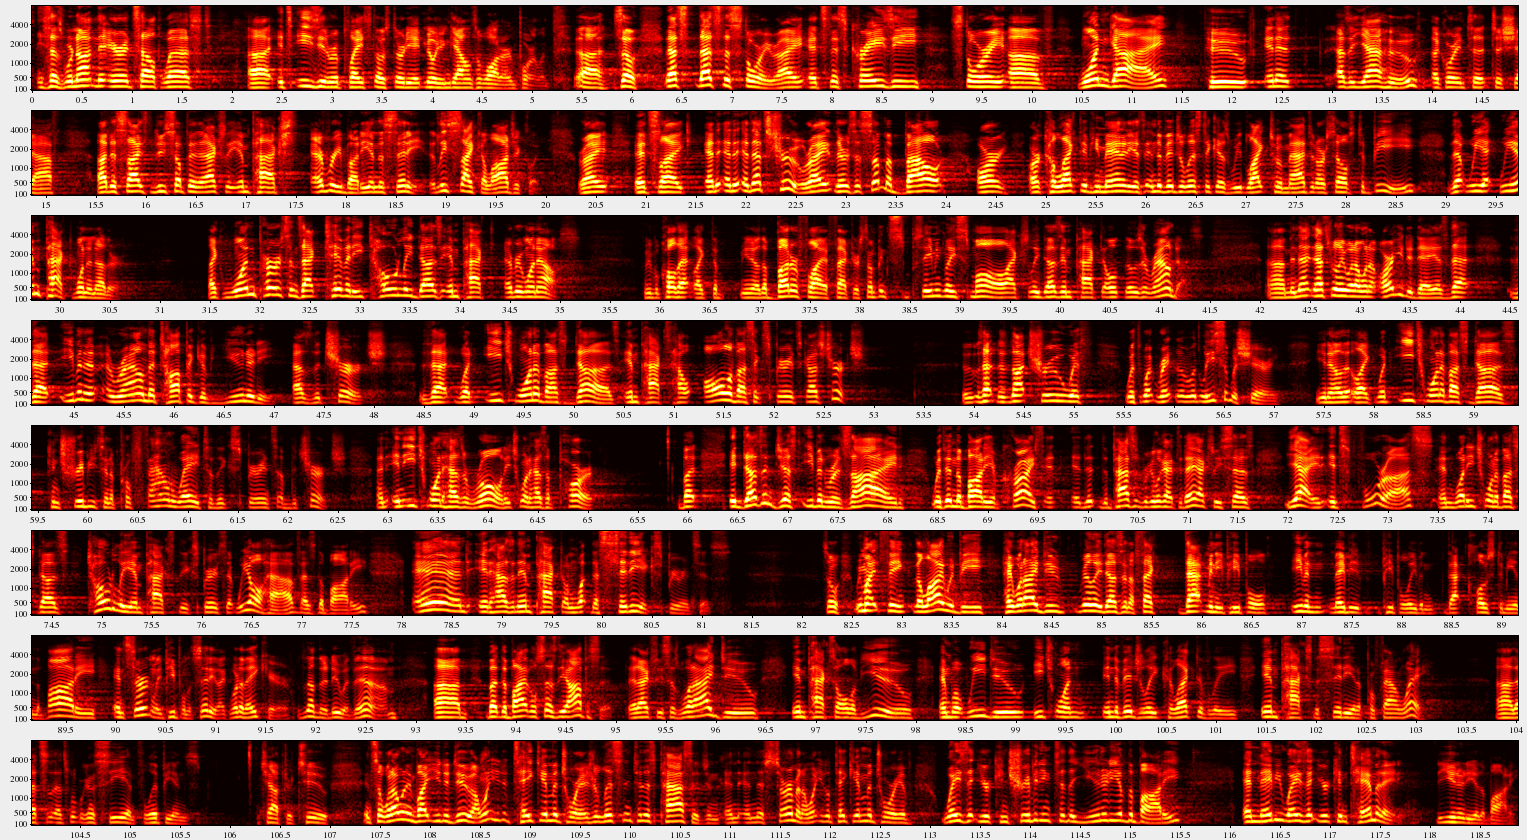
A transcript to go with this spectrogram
he says, We're not in the arid Southwest uh, it's easy to replace those 38 million gallons of water in Portland. Uh, so that's, that's the story, right? It's this crazy story of one guy who, in a, as a Yahoo, according to, to Shaff, uh, decides to do something that actually impacts everybody in the city, at least psychologically, right? It's like, and, and, and that's true, right? There's a, something about our, our collective humanity, as individualistic as we'd like to imagine ourselves to be, that we, we impact one another, like one person's activity totally does impact everyone else. People call that like the, you know, the butterfly effect or something seemingly small actually does impact those around us. Um, and that, that's really what I want to argue today is that, that even around the topic of unity as the church, that what each one of us does impacts how all of us experience God's church. Was that not true with, with what, what Lisa was sharing? You know, that like what each one of us does contributes in a profound way to the experience of the church. And, and each one has a role and each one has a part. But it doesn't just even reside within the body of Christ. It, it, the passage we're going to look at today actually says, yeah, it, it's for us, and what each one of us does totally impacts the experience that we all have as the body, and it has an impact on what the city experiences. So we might think the lie would be, hey, what I do really doesn't affect that many people even maybe people even that close to me in the body, and certainly people in the city, like, what do they care? It's nothing to do with them. Um, but the Bible says the opposite. It actually says, what I do impacts all of you, and what we do, each one individually, collectively, impacts the city in a profound way. Uh, that's, that's what we're going to see in Philippians chapter 2. And so, what I want to invite you to do, I want you to take inventory as you're listening to this passage and, and, and this sermon. I want you to take inventory of ways that you're contributing to the unity of the body and maybe ways that you're contaminating the unity of the body.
